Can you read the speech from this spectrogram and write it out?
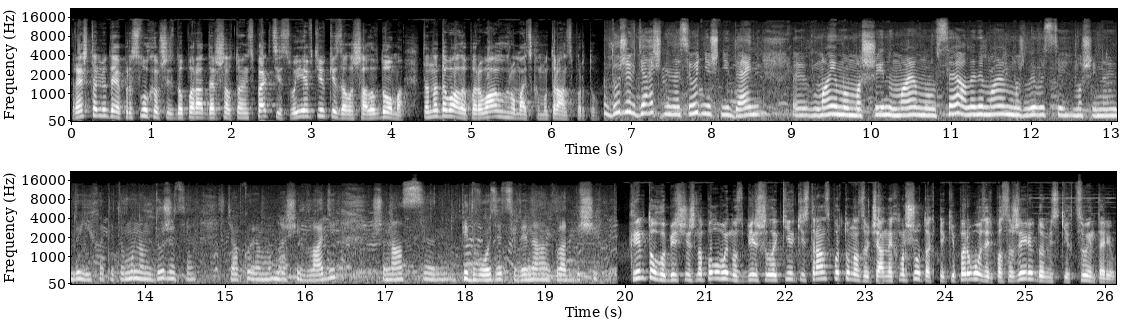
Решта людей, прислухавшись до порад Державтоінспекції, свої автівки залишали вдома та надавали перевагу громадському транспорту. Дуже вдячні на сьогоднішній день. Е, Маємо машину, маємо все, але не маємо можливості машиною доїхати. Тому нам дуже це дякуємо нашій владі, що нас е, підвозять сюди на кладбище. Крім того, більш ніж наполовину збільшили кількість транспорту на звичайних маршрутах, які перевозять пасажирів до міських цвинтарів.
